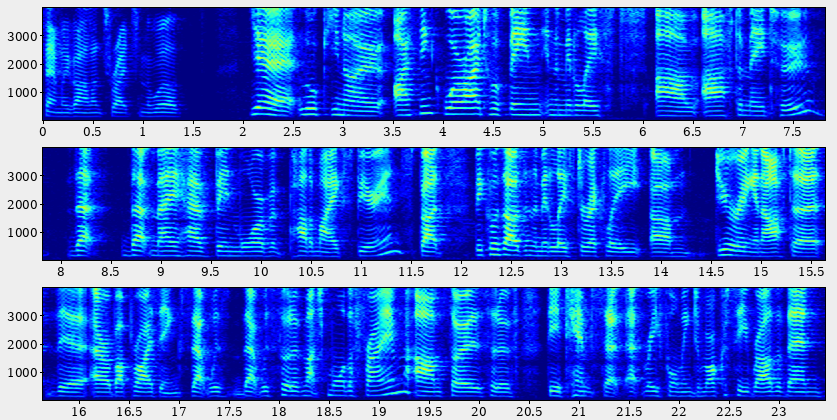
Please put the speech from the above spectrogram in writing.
family violence rates in the world? Yeah, look, you know, I think were I to have been in the Middle East um, after Me Too, that that may have been more of a part of my experience. But because I was in the Middle East directly um, during and after the Arab uprisings, that was that was sort of much more the frame. Um, so sort of the attempts at, at reforming democracy rather than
